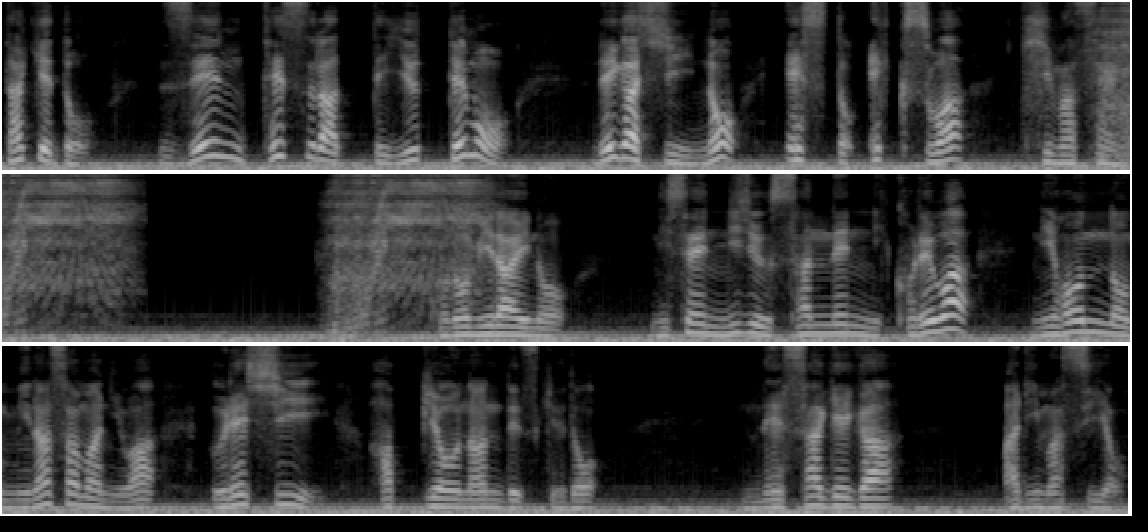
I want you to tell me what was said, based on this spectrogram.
だけど全テスラって言ってもレガシーの S と X は来ません。この未来の2023年にこれは日本の皆様には嬉しい発表なんですけど値下げがありますよ。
